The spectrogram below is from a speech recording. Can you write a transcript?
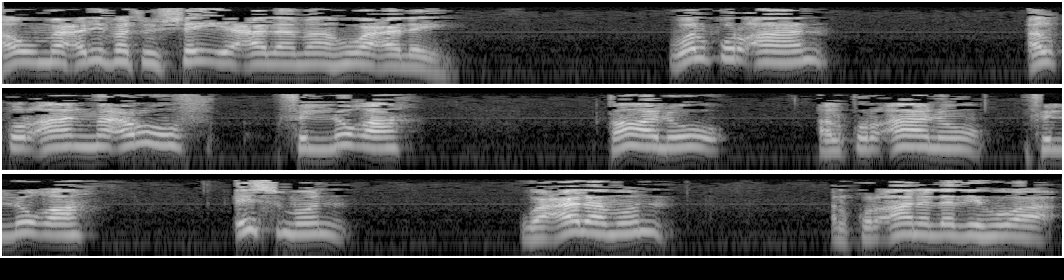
أو معرفة الشيء على ما هو عليه. والقرآن القرآن معروف في اللغة. قالوا القرآن في اللغة اسم وعلم. القرآن الذي هو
